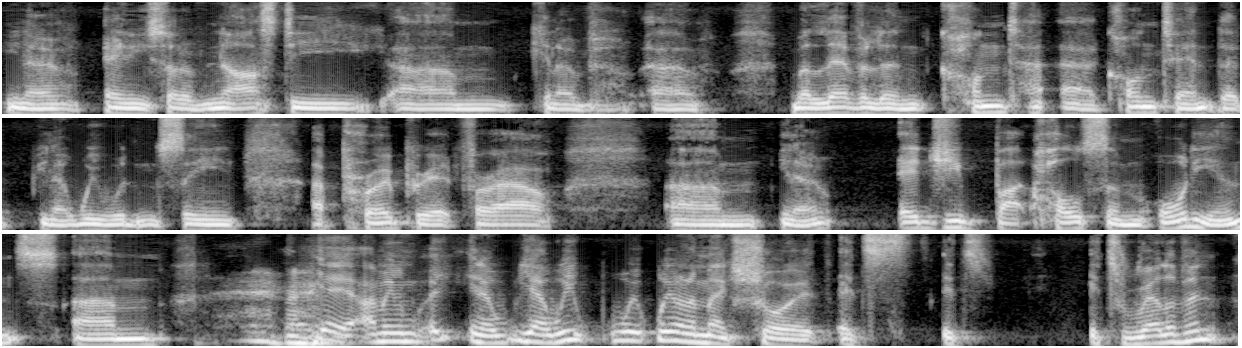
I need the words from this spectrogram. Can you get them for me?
you know any sort of nasty um, kind of uh, malevolent content uh, content that you know we wouldn't see appropriate for our um, you know edgy but wholesome audience. Um, yeah, I mean, you know, yeah, we we, we want to make sure it, it's it's it's relevant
